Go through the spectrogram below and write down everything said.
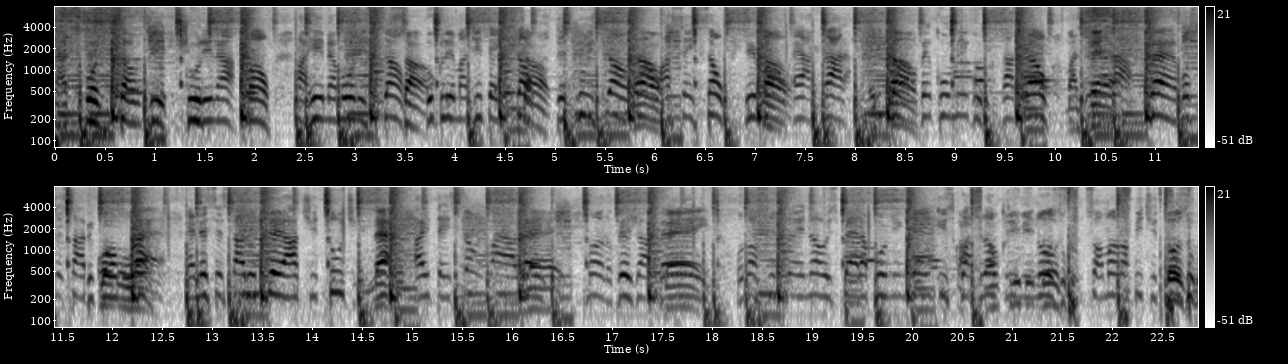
Na disposição de churi na mão. A rima é munição, o clima de tensão. Destruição, não, ascensão, irmão, é a cara. Então, vem comigo, ladrão. Mas vem na fé, você sabe como é. É necessário ter atitude, né? A intenção vai além. Mano, veja bem. O nosso trem não espera por ninguém. Esquadrão criminoso, só mano apetitoso.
